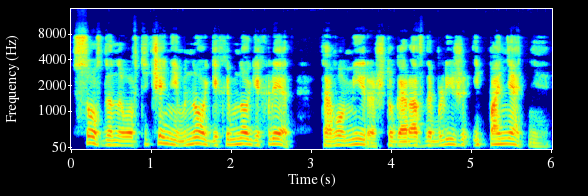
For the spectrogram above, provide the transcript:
созданного в течение многих и многих лет, того мира, что гораздо ближе и понятнее,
